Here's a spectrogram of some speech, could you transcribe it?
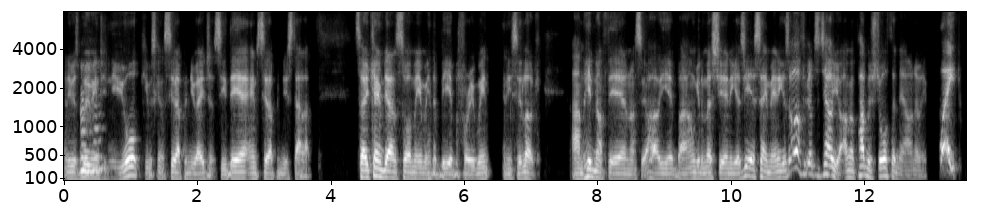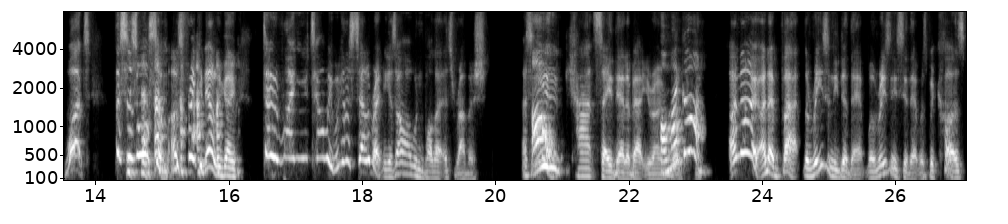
and he was moving Mhm. to New York. He was going to set up a new agency there and set up a new startup. So he came down and saw me, and we had a beer before he went. And he said, "Look, I'm heading off there." And I said, "Oh yeah, but I'm going to miss you." And he goes, "Yeah, same man." He goes, "Oh, I forgot to tell you, I'm a published author now." And I went, "Wait, what? This is awesome!" I was freaking out. I'm going, dude, why didn't you tell me? We're going to celebrate. And he goes, oh, I wouldn't bother. It's rubbish. I said, Oh. you can't say that about your own. Oh my book." God. I know, I know. But the reason he did that, well, the reason he said that was because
